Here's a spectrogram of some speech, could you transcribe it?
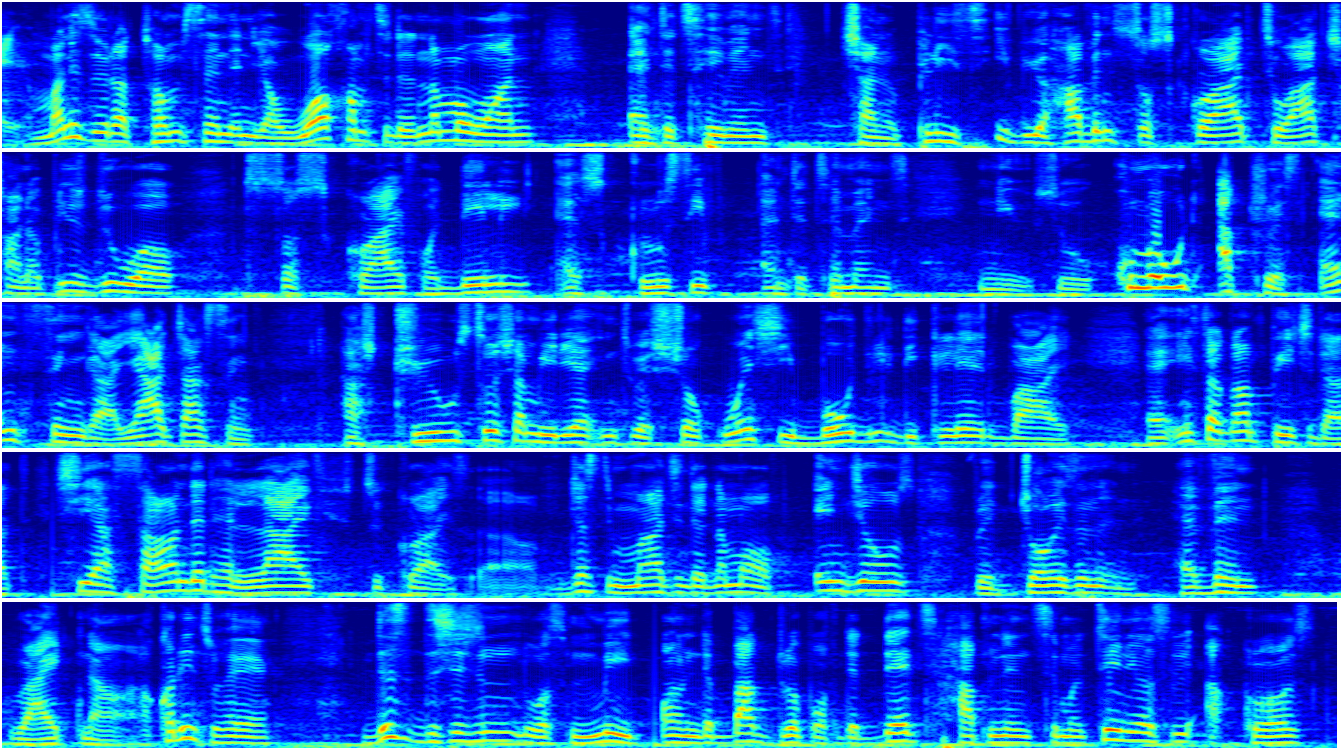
My name is Vera Thompson, and you're welcome to the number one entertainment channel. Please, if you haven't subscribed to our channel, please do well to subscribe for daily exclusive entertainment news. So, Kumawood actress and singer Yaa Jackson has threw social media into a shock when she boldly declared via her Instagram page that she has surrendered her life to Christ. Um, just imagine the number of angels rejoicing in heaven right now. According to her, this decision was made on the backdrop of the deaths happening simultaneously across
